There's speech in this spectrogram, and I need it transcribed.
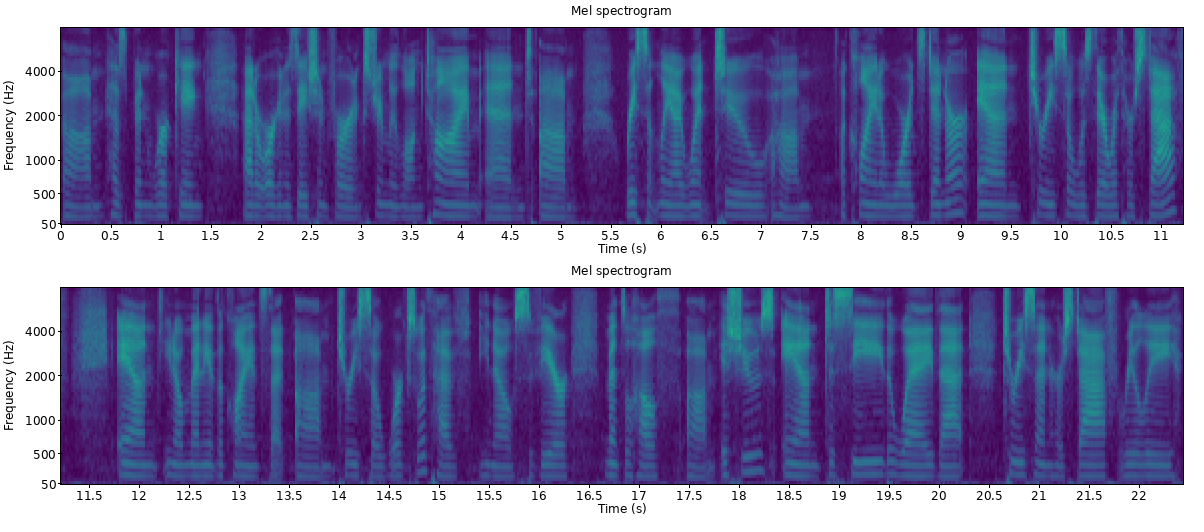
um, has been working at our organization for an extremely long time, and um, recently I went to um, a client awards dinner, and Teresa was there with her staff. And you know, many of the clients that um, Teresa works with have you know severe mental health um, issues, and to see the way that Teresa and her staff really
